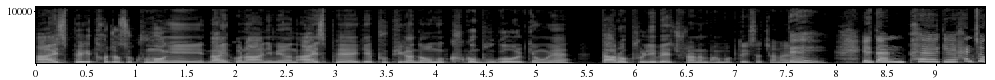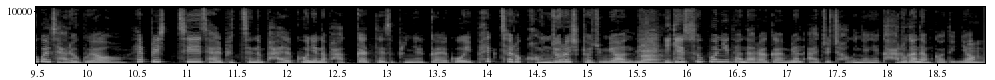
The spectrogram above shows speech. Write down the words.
아이스팩이 터져서 구멍이 나 있거나 아니면 아이스팩의 부피가 너무 크고 무거울 경우에 따로 분리 배출하는 방법도 있었잖아요. 네. 일단 팩의 한쪽을 자르고요. 햇빛이 잘 비치는 발코니나 바깥에서 비닐 깔고 이 팩채로 건조를 시켜주면 네. 이게 수분이 다 날아가면 아주 적은 양의 가루가 남거든요. 음.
